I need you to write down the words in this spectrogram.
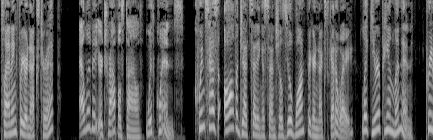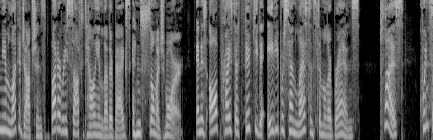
Planning for your next trip? Elevate your travel style with Quince. Quince has all the jet setting essentials you'll want for your next getaway, like European linen premium luggage options, buttery soft Italian leather bags, and so much more. And is all priced at 50 to 80% less than similar brands. Plus, Quince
